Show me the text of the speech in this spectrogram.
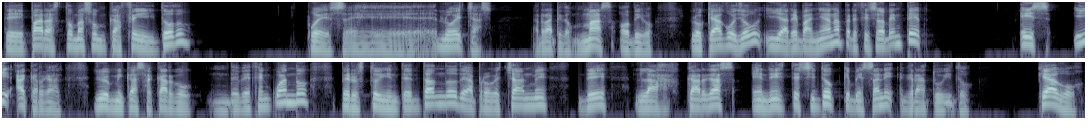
te paras, tomas un café y todo, pues eh, lo echas rápido. Más, os digo, lo que hago yo y haré mañana precisamente es ir a cargar. Yo en mi casa cargo de vez en cuando, pero estoy intentando de aprovecharme de las cargas en este sitio que me sale gratuito. ¿Qué hago?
